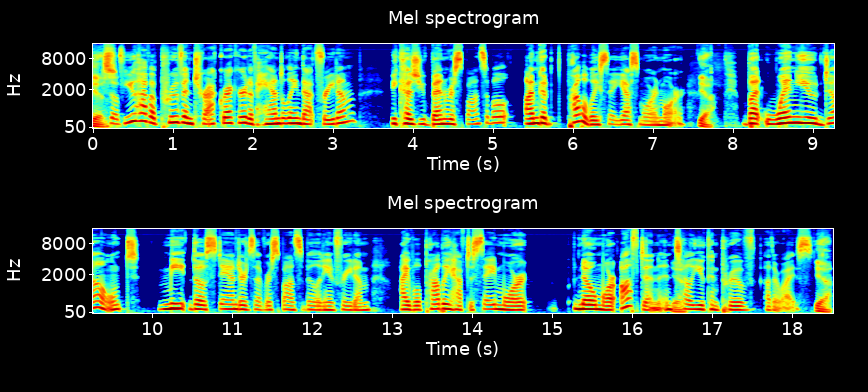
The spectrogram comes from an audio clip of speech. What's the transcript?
Yes. So if you have a proven track record of handling that freedom because you've been responsible, I'm going to probably say yes more and more. yeah. But when you don't meet those standards of responsibility and freedom, I will probably have to say more, no more often until you can prove otherwise. Yeah.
